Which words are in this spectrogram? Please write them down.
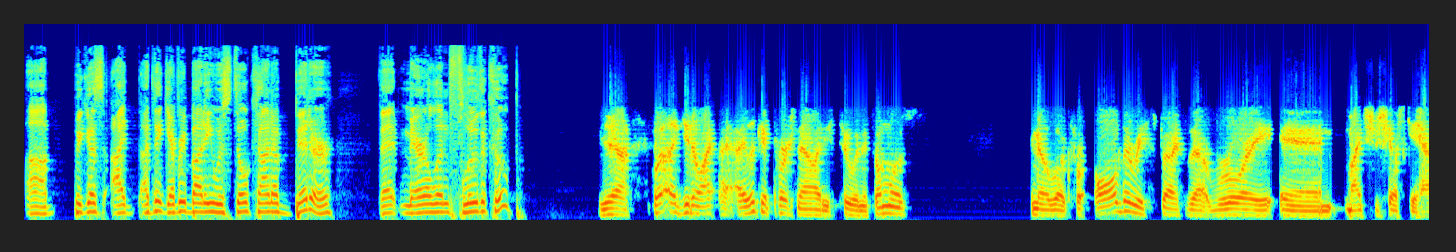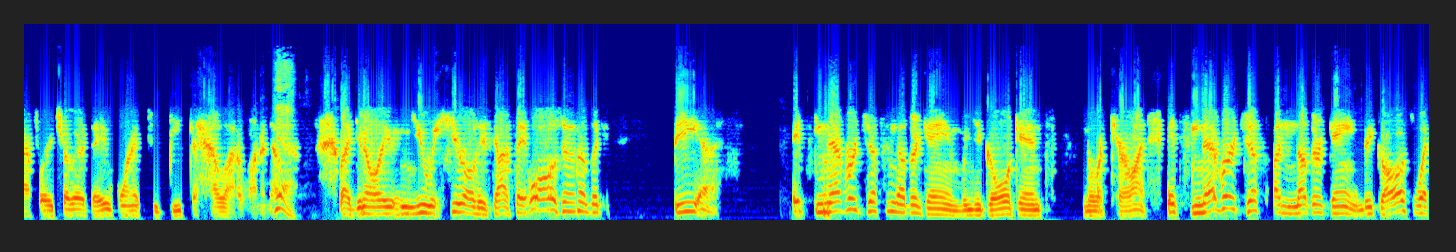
Uh, because I, I think everybody was still kind of bitter that Maryland flew the coop. Yeah. Well, you know, I, I look at personalities too, and it's almost you know, look, for all the respect that Roy and Mike Krzyzewski have for each other, they wanted to beat the hell out of one another. Yeah. Like, you know, you hear all these guys say, well, it's another BS. It's never just another game when you go against North Carolina. It's never just another game, regardless what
